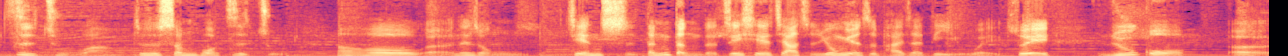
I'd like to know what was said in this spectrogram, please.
自主啊，就是生活自主，然后呃那种坚持等等的这些价值，永远是排在第一位。所以如果呃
